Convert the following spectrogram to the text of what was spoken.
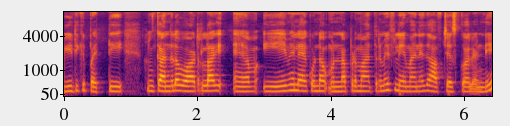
వీటికి పట్టి ఇంకా అందులో వాటర్లాగా ఏమీ లేకుండా ఉన్నప్పుడు మాత్రమే ఫ్లేమ్ అనేది ఆఫ్ చేసుకోవాలండి.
